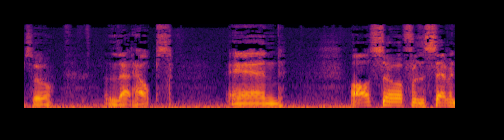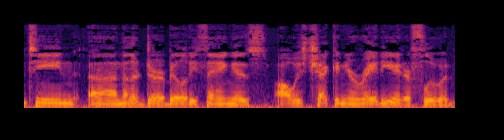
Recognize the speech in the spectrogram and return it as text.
So that helps. And also for the 17, uh, another durability thing is always checking your radiator fluid.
